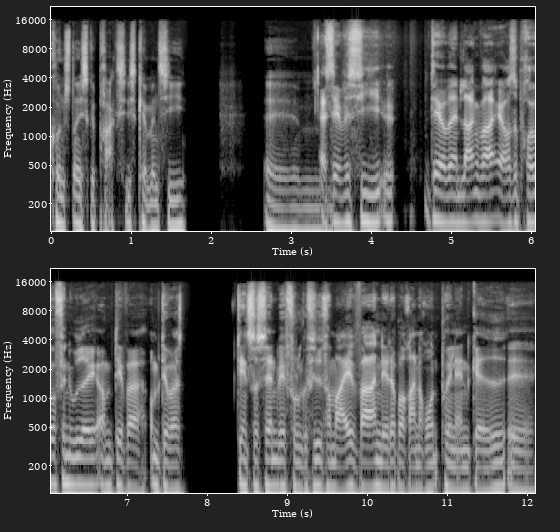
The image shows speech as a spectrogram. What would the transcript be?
kunstneriske praksis, kan man sige. Øhm. Altså jeg vil sige, øh, det har været en lang vej at også prøve at finde ud af, om det var, om det var det interessante ved fotografiet for mig var netop at rende rundt på en eller anden gade. Øh,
